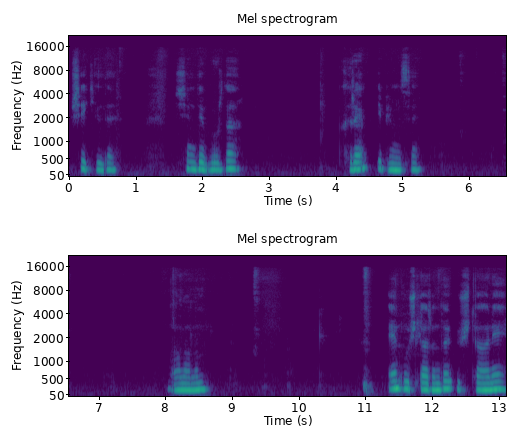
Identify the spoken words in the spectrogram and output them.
Bu şekilde. Şimdi burada krem ipimizi alalım. En uçlarında 3 tane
